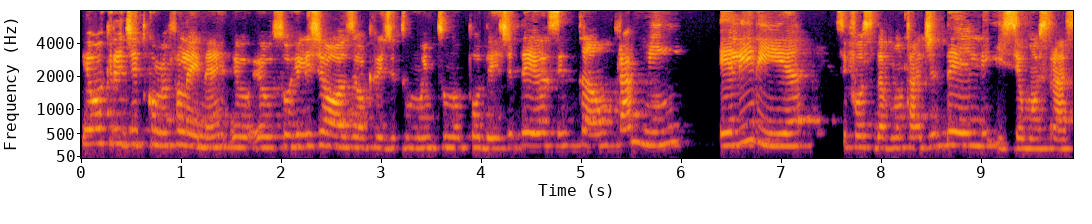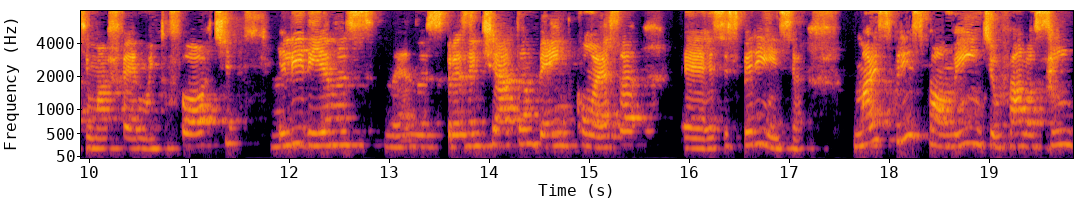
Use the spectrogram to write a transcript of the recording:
eu acredito, como eu falei, né? Eu, eu sou religiosa, eu acredito muito no poder de Deus, então, para mim, ele iria, se fosse da vontade dele, e se eu mostrasse uma fé muito forte, ele iria nos, né, nos presentear também com essa, é, essa experiência. Mas, principalmente, eu falo assim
